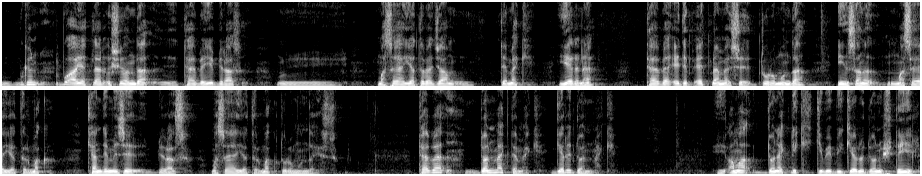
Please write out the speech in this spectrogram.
Bugün bu ayetler ışığında e, tevbeyi biraz e, masaya yatıracağım demek yerine tevbe edip etmemesi durumunda insanı masaya yatırmak, kendimizi biraz masaya yatırmak durumundayız. Tevbe dönmek demek, geri dönmek. Ama döneklik gibi bir geri dönüş değil.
